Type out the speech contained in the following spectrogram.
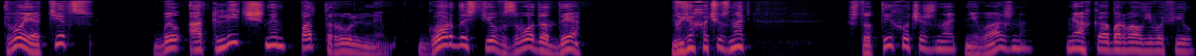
Твой отец был отличным патрульным, гордостью взвода «Д». Но я хочу знать, что ты хочешь знать, неважно, — мягко оборвал его Фил.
